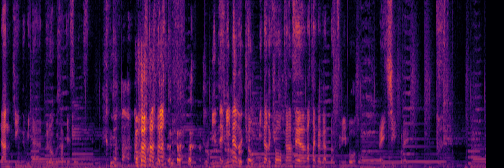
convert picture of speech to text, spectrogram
ランキングみたいなブログ書けそうですね。みんな、みんなの共、みんなの共感性が高かった積みボードが1位これ。みたいな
